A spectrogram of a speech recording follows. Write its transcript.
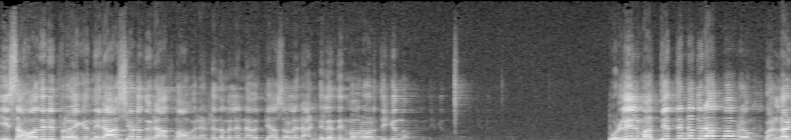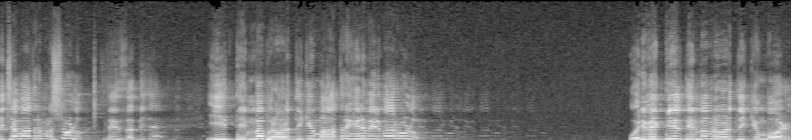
ഈ സഹോദരി പ്രയോഗിക്കുന്ന നിരാശയുടെ ദുരാത്മാവ് രണ്ടും തമ്മിൽ എന്നാ വ്യത്യാസമുള്ള? രണ്ടിലും തിന്മ പ്രവർത്തിക്കുന്നു. പുള്ളിയിൽ മദ്യത്തിന്റെ ദുരാത്മാവ് വെള്ളം അടിച്ചാൽ മാത്രമേ പ്രശ്നമുള്ളൂ. ശ്രദ്ധിച്ച. ഈ തിന്മ പ്രവർത്തിക്കും മാത്രം ഇങ്ങനെ പെരുമാറുള്ളൂ. ഒരു വ്യക്തിയിൽ തിന്മ പ്രവർത്തിക്കുമ്പോൾ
